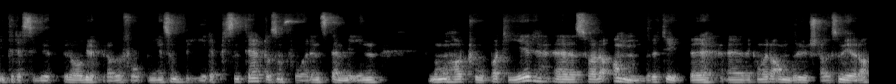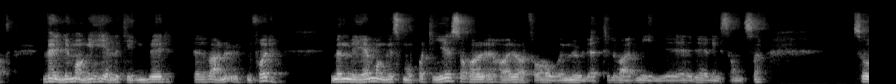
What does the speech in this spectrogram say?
interessegrupper og grupper av befolkningen som blir representert, og som får en stemme inn. Når man har to partier, eh, så er det andre typer eh, Det kan være andre utslag som gjør at veldig mange hele tiden blir værende utenfor. Men med mange små partier så har, har i hvert fall alle mulighet til å være med inn i regjeringsdanse. Så,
